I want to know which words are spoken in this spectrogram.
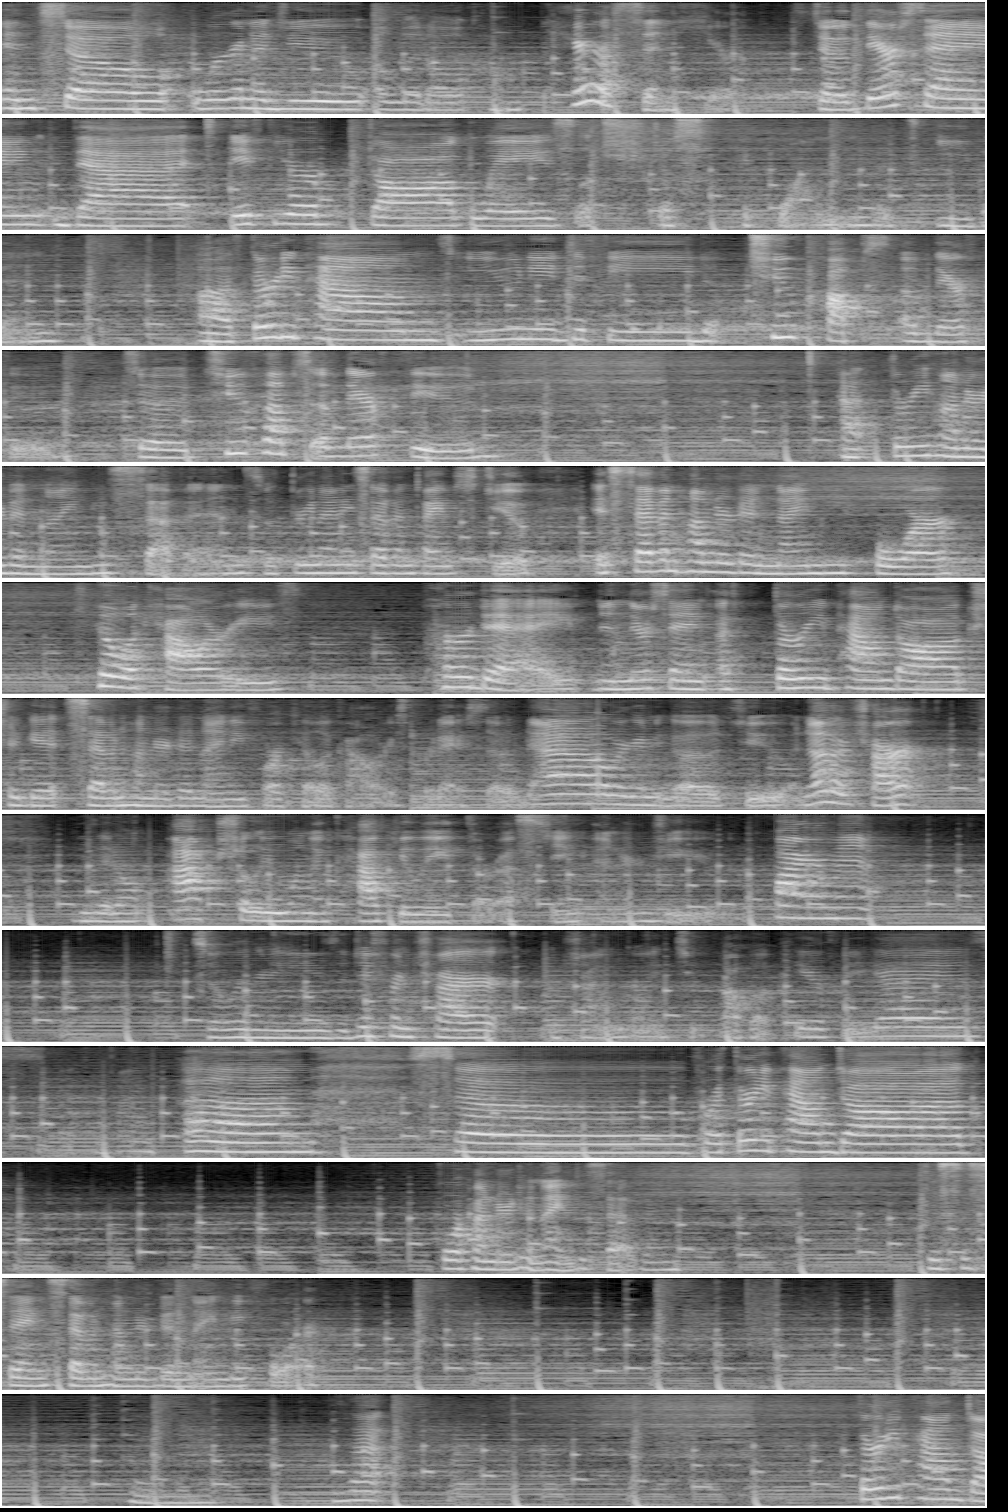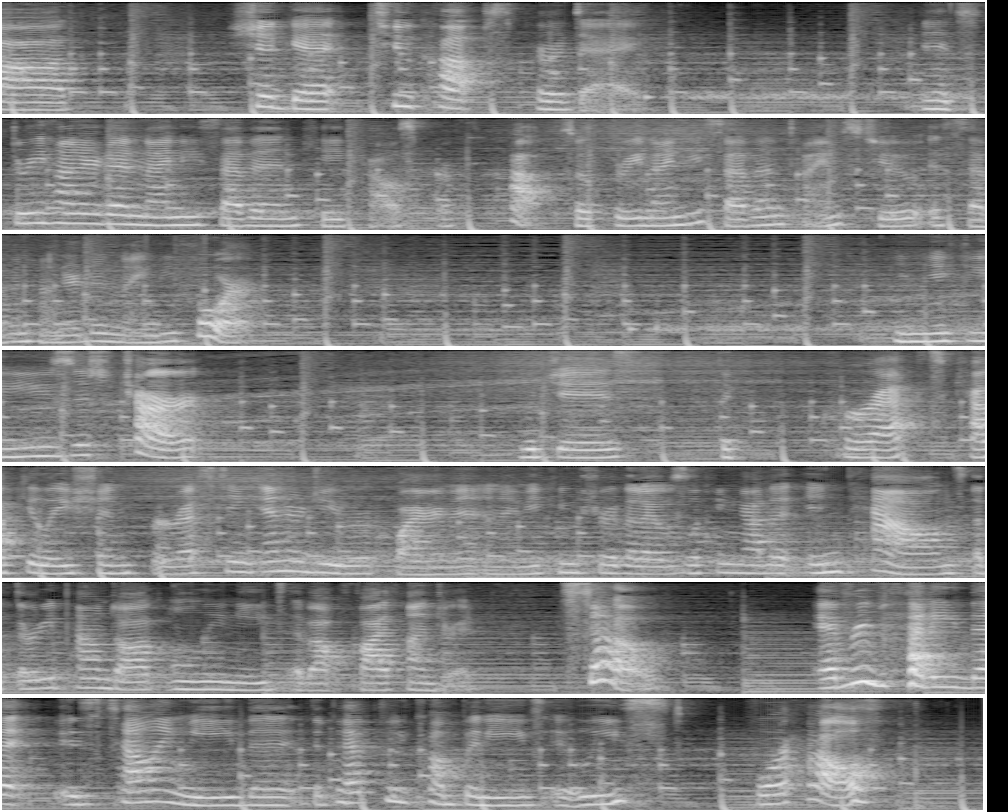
And so we're going to do a little comparison here. So they're saying that if your dog weighs, let's just pick one that's even, uh, 30 pounds, you need to feed two cups of their food. So two cups of their food at 397, so 397 times two is 794 kilocalories per day and they're saying a 30 pound dog should get 794 kilocalories per day. So now we're going to go to another chart. Because I don't actually want to calculate the resting energy requirement. So we're going to use a different chart which I'm going to pop up here for you guys. Um so for a 30 pound dog 497 this is saying 794 that 30 pound dog should get two cups per day. And it's 397 kcals per cup. So 397 times 2 is 794. And if you use this chart, which is correct calculation for resting energy requirement, and I'm making sure that I was looking at it in pounds, a 30 pound dog only needs about 500. So everybody that is telling me that the pet food companies, at least 4Health,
